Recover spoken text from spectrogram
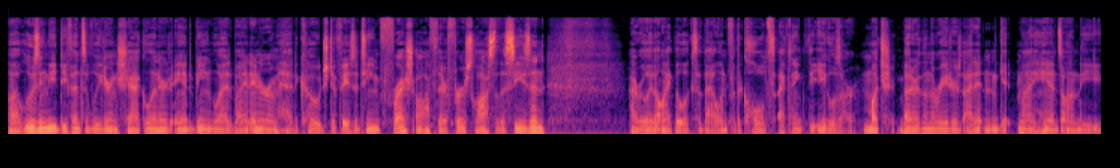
Uh, losing the defensive leader in Shaq Leonard and being led by an interim head coach to face a team fresh off their first loss of the season. I really don't like the looks of that one for the Colts. I think the Eagles are much better than the Raiders. I didn't get my hands on the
